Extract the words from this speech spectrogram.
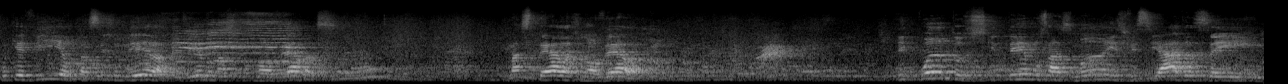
Porque via o Tarcísio Meira bebendo nas novelas, nas telas de novela. E quantos que temos as mães viciadas em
